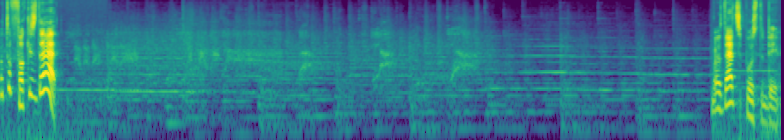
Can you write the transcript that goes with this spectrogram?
What the fuck is that? What's that supposed to be?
